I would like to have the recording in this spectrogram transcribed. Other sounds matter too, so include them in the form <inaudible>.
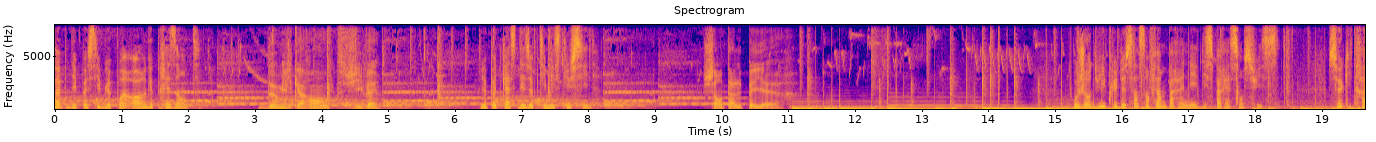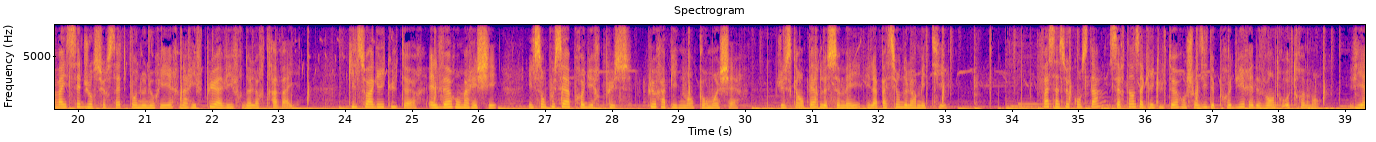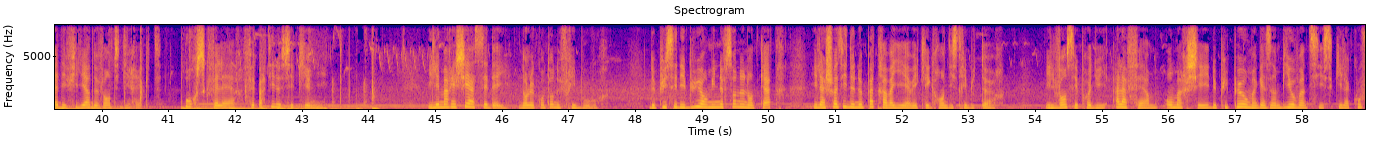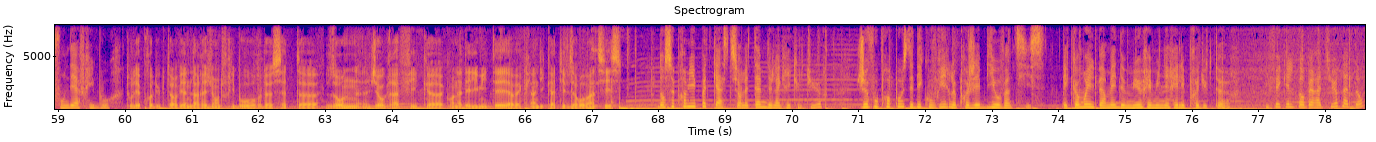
hubdespossibles.org présente 2040, j'y vais. le podcast des optimistes lucides. Chantal Peyer. Aujourd'hui, plus de 500 fermes par année disparaissent en Suisse. Ceux qui travaillent 7 jours sur 7 pour nous nourrir n'arrivent plus à vivre de leur travail. Qu'ils soient agriculteurs, éleveurs ou maraîchers, ils sont poussés à produire plus, plus rapidement pour moins cher, jusqu'à en perdre le sommeil et la passion de leur métier. Face à ce constat, certains agriculteurs ont choisi de produire et de vendre autrement, via des filières de vente directe. Feller fait partie de ces pionniers. Il est maraîcher à Sédeil, dans le canton de Fribourg. Depuis ses débuts en 1994, il a choisi de ne pas travailler avec les grands distributeurs. Il vend ses produits à la ferme, au marché, et depuis peu au magasin Bio 26 qu'il a cofondé à Fribourg. Tous les producteurs viennent de la région de Fribourg, de cette euh, zone géographique euh, qu'on a délimitée avec l'indicatif 026. Dans ce premier podcast sur le thème de l'agriculture, je vous propose de découvrir le projet Bio 26 et comment il permet de mieux rémunérer les producteurs. Il fait quelle température là-dedans?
